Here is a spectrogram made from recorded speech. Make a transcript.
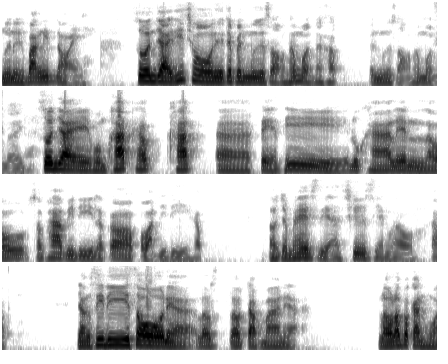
มือหนึ่งบ้างนิดหน่อย ส่วนใหญ่ที่โชว์เนี่ยจะเป็นมือสองทั้งหมดนะครับ เป็นมือสองทั้งหมดเลย ส่วนใหญ่ผมคัดครับคัดเอ่อเกรดที่ลูกค้าเล่นแล้วสภาพดีๆ แล้วก็ประวัติดีๆครับ เราจะไม่ให้เสียชื่อเสียงเราครับ อย่างซีดีโซเนี่ยเราเราจับมาเนี่ย เรารับประกันหัว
